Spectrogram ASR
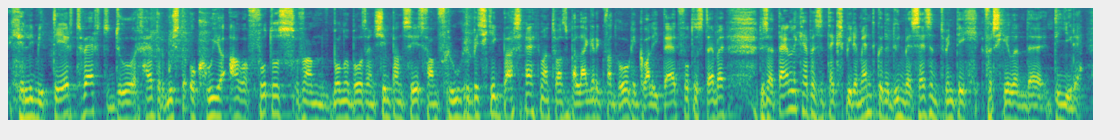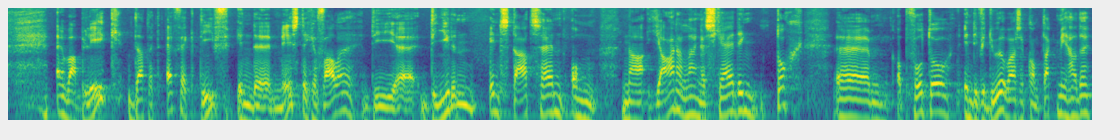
gelimiteerd werd door... Er moesten ook goede oude foto's van bonobo's en chimpansees van vroeger beschikbaar zijn. Want het was belangrijk van hoge kwaliteit foto's te hebben. Dus uiteindelijk hebben ze het experiment kunnen doen met 26 verschillende dieren. En wat bleek? Dat het effectief in de meeste gevallen die eh, dieren in staat zijn om na jarenlange scheiding toch ehm, op foto individuen waar ze contact mee hadden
